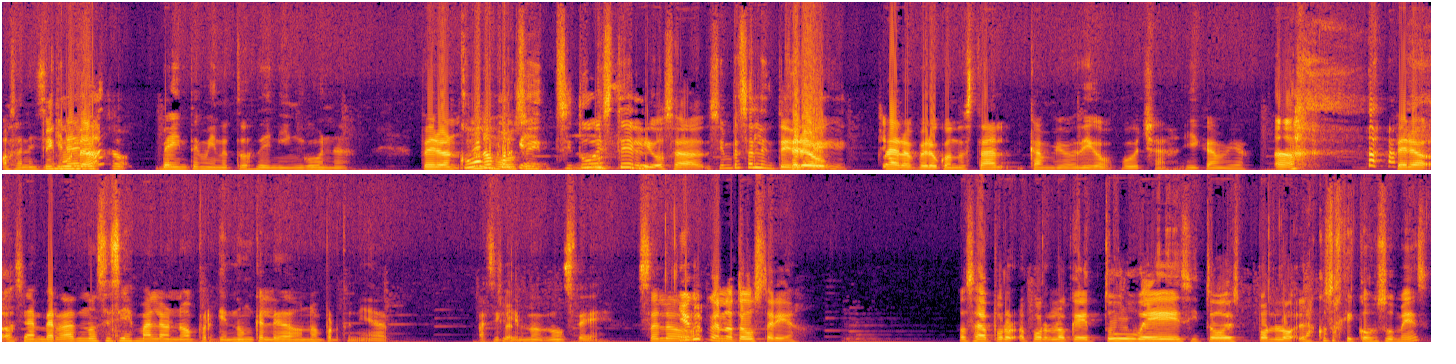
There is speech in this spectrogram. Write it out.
O sea, ni siquiera he ¿Ninguna? visto 20 minutos de ninguna. Pero ¿Cómo? no porque- si, si tú no ves tele, o sea, siempre sale en tele. Pero- Claro, pero cuando está cambio, digo, pucha, y cambio. Ah. Pero, o sea, en verdad no sé si es malo o no porque nunca le he dado una oportunidad. Así que no, no sé. Solo... Yo creo que no te gustaría. O sea, por, por lo que tú ves y todo, es por lo, las cosas que consumes.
